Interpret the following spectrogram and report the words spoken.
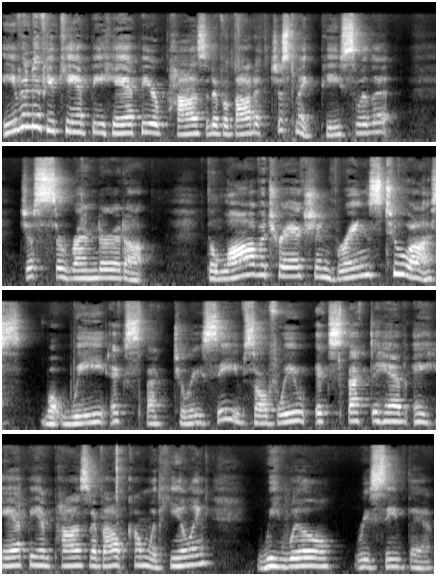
Even if you can't be happy or positive about it, just make peace with it. Just surrender it up. The law of attraction brings to us what we expect to receive. So if we expect to have a happy and positive outcome with healing, we will receive that.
